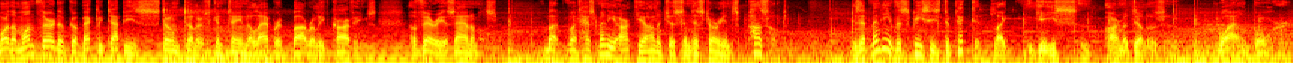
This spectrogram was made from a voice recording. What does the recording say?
More than one-third of Göbekli Tepe's stone pillars contain elaborate bas-relief carvings of various animals. But what has many archaeologists and historians puzzled is that many of the species depicted, like geese and armadillos and wild boar,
